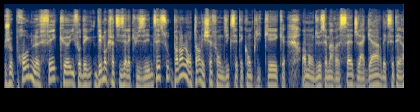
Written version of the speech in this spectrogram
je prône le fait qu'il faut dé- démocratiser la cuisine. Tu sais, sous- pendant longtemps, les chefs ont dit que c'était compliqué, que oh mon Dieu, c'est ma recette, je la garde, etc.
